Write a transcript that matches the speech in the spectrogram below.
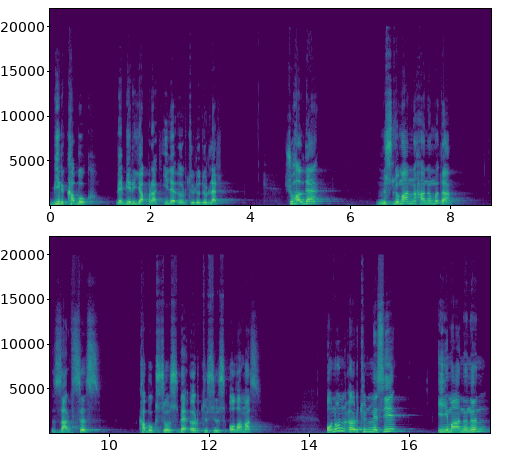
bir kabuk ve bir yaprak ile örtülüdürler. Şu halde Müslüman hanımı da zarfsız, kabuksuz ve örtüsüz olamaz. Onun örtünmesi imanının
